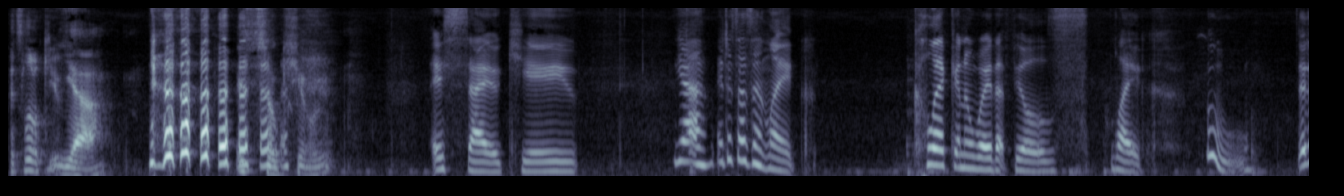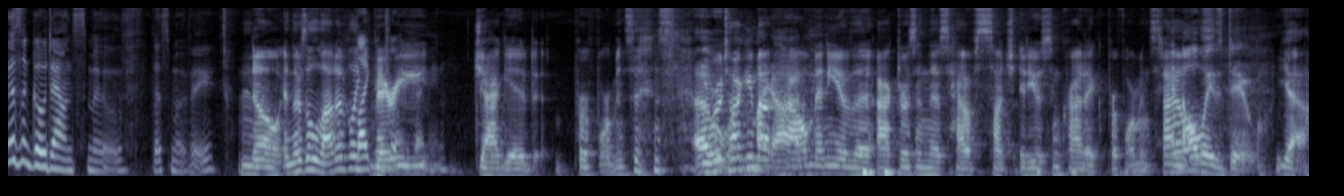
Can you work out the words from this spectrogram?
it's a little cute Yeah. it's so cute. it's so cute yeah it just doesn't like click in a way that feels like ooh it doesn't go down smooth this movie no and there's a lot of like, Like very drink, I mean. Jagged performances. We Oh, were talking my about how many of the actors in this have such idiosyncratic performance styles. And always do. Yeah.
